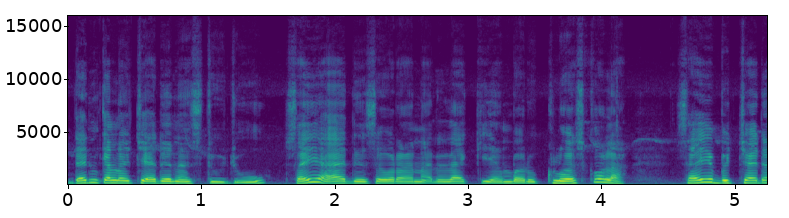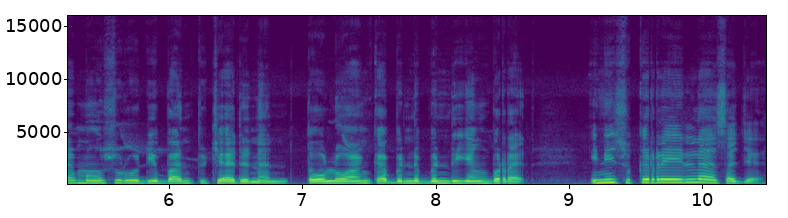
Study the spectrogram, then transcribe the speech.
Dan kalau Cik Adenan setuju, saya ada seorang anak lelaki yang baru keluar sekolah. Saya bercadang mahu suruh dia bantu Cik Adenan. Tolong angkat benda-benda yang berat. Ini suka rela saja.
